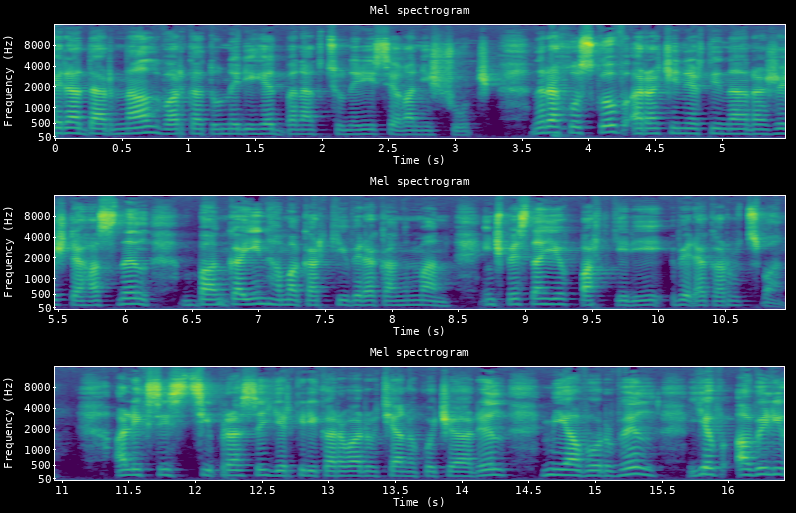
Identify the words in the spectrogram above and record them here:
վերադառնալ վարկատուների հետ բանակցությունների սեղանի շուրջ։ Նրա խոսքով առաջին հերթին անհրաժեշտ է հասնել բանկային համակարգի վերականգնման, ինչպես նաեւ պարտքերի վերակառուցման։ Ալեքսիս Ցիպրասը երկրի կառավարությանը կոչ է արել միավորվել եւ ավելի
